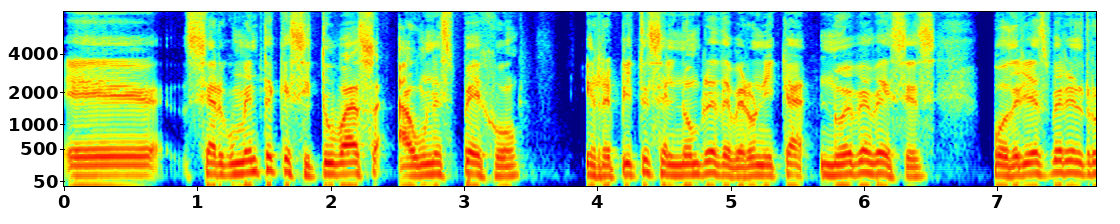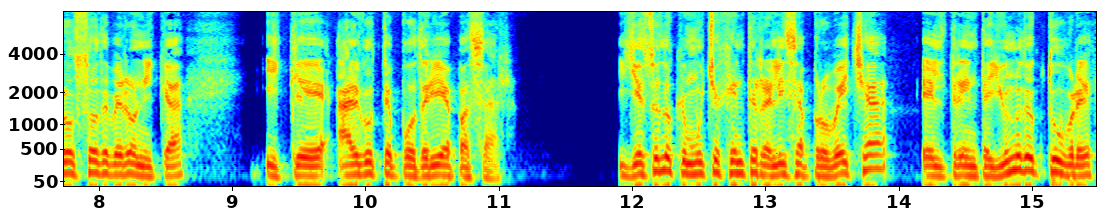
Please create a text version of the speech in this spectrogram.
Eh, se argumenta que si tú vas a un espejo y repites el nombre de Verónica nueve veces, podrías ver el rostro de Verónica y que algo te podría pasar. Y eso es lo que mucha gente realiza. Aprovecha el 31 de octubre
